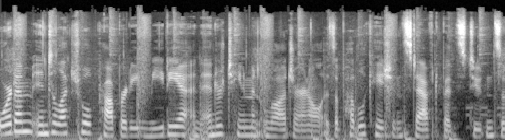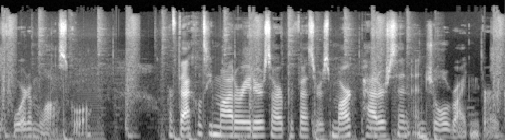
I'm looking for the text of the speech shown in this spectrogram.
Fordham Intellectual Property, Media, and Entertainment Law Journal is a publication staffed by the students of Fordham Law School. Our faculty moderators are Professors Mark Patterson and Joel Reidenberg.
